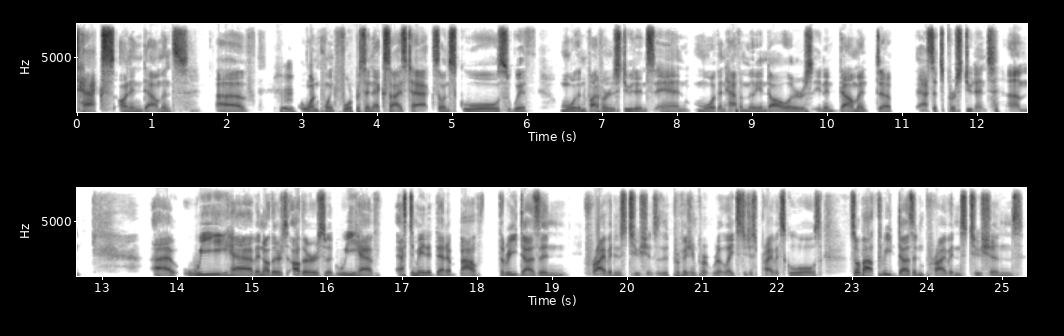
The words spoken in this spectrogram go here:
tax on endowments of hmm. 1.4% excise tax on schools with more than 500 students and more than half a million dollars in endowment uh, assets per student. Um, uh, we have, and others, others, but we have estimated that about three dozen private institutions. The provision relates to just private schools. So about three dozen private institutions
